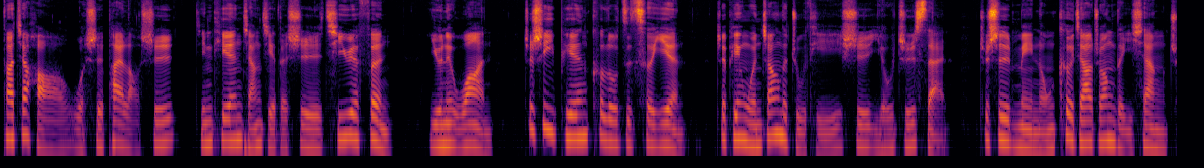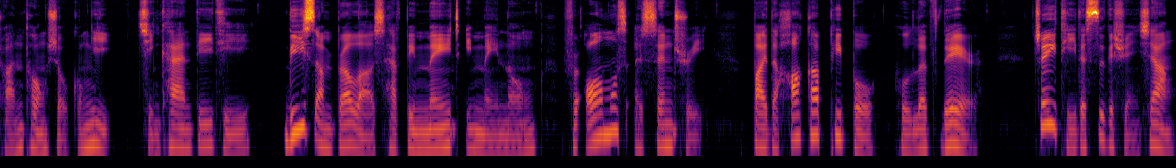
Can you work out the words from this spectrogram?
大家好，我是派老师。今天讲解的是七月份 Unit One，这是一篇克漏字测验。 这篇文章的主题是油纸伞，这是美浓客家庄的一项传统手工艺。请看第一题：These umbrellas have been made in 美浓 for almost a century by the Hakka people who live there。这一题的四个选项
